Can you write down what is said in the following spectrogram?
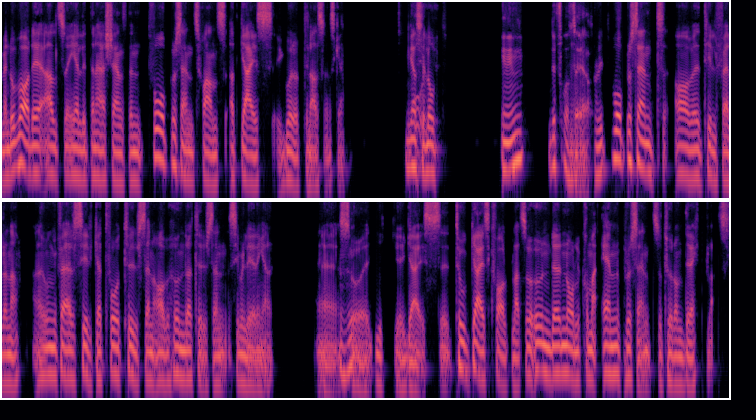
Men då var det alltså enligt den här tjänsten 2 chans att guys går upp till allsvenskan. Ganska Oj. lågt. Mm. Det får man säga. Så det är 2% av tillfällena, eh, ungefär cirka 2000 av 100 000 simuleringar. Eh, Så gick eh, guys, eh, tog guys kvalplats och under 0,1 procent så tog de direktplats.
